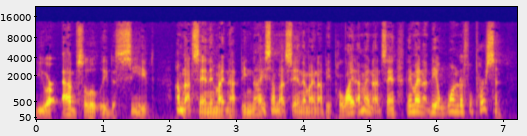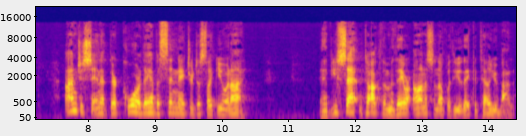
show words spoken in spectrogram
you are absolutely deceived. I'm not saying they might not be nice. I'm not saying they might not be polite. I might not say they might not be a wonderful person. I'm just saying at their core, they have a sin nature just like you and I. And if you sat and talked to them and they were honest enough with you, they could tell you about it.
